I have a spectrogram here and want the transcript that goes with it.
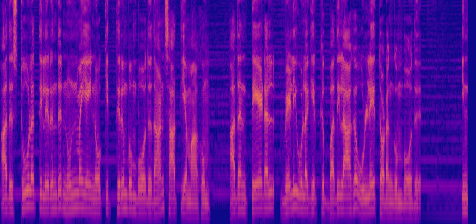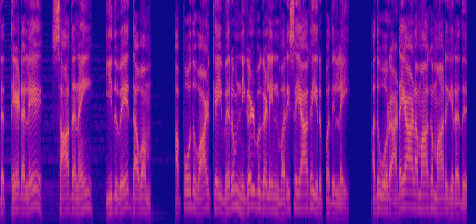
அது ஸ்தூலத்திலிருந்து நுண்மையை நோக்கி திரும்பும்போதுதான் சாத்தியமாகும். அதன் தேடல் வெளி உலகிற்கு பதிலாக உள்ளே தொடங்கும்போது. இந்த தேடலே சாதனை இதுவே தவம். அப்போது வாழ்க்கை வெறும் நிகழ்வுகளின் வரிசையாக இருப்பதில்லை. அது ஒரு அடையாளமாக மாறுகிறது.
